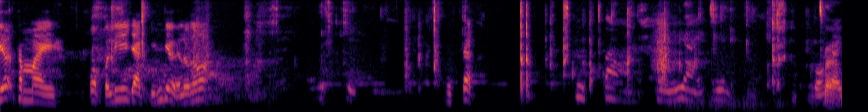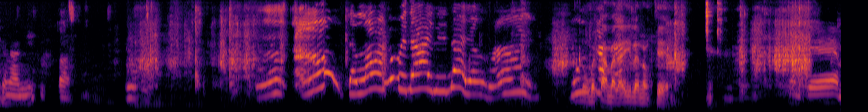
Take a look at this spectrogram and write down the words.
เยอะทำไมบอกปารีอยากกินเยอะแล้วเนาะจัดคือป่าหัวใหญ่ขนาดของใหญ่ขนาดนี้ถูกปะเออเอ้าจะล่าก็ไม่ได้นี่ได้ยังไงลงไปทำอะไรอีกแล้วน้องเจมแก้มแก้ม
